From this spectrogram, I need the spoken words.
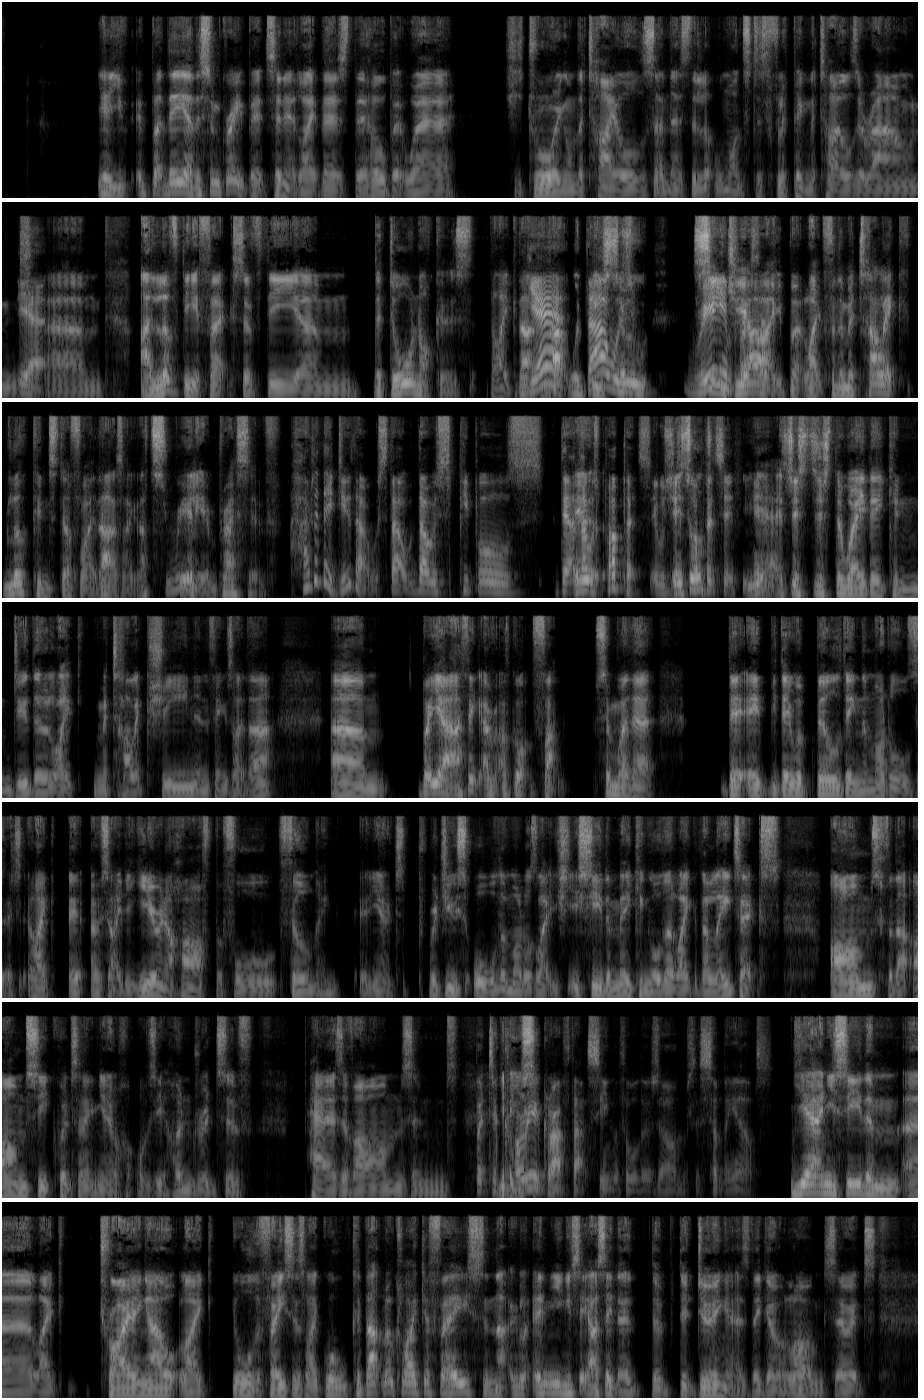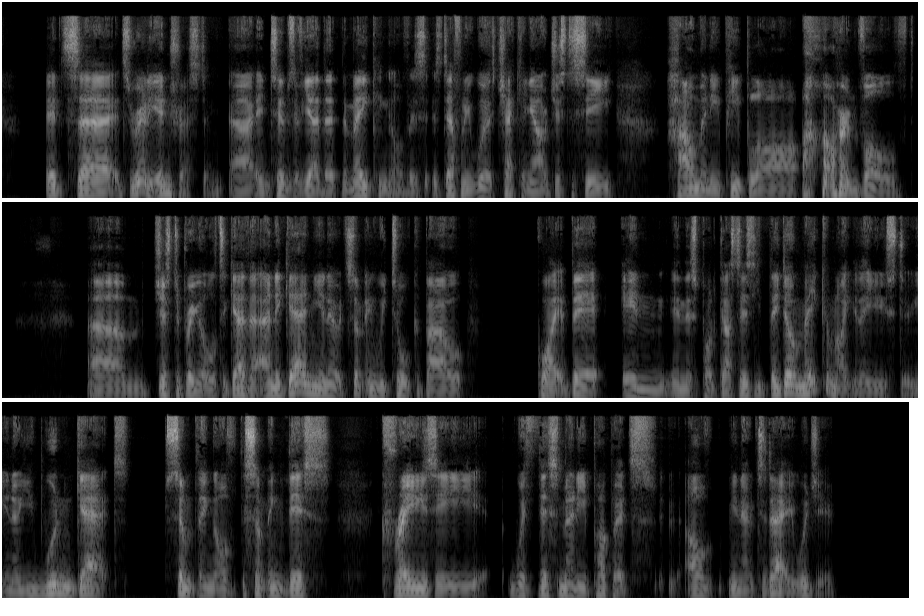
yeah, you but there, yeah, there's some great bits in it. Like there's the whole bit where she's drawing on the tiles and there's the little monsters flipping the tiles around. Yeah. Um I love the effects of the um the door knockers. Like that Yeah, that would be that was so really CGI, impressive. but like for the metallic look and stuff like that, it's like that's really impressive. How did they do that? Was that that was people's that, It- that was puppets? It was just It's all puppets. it- yeah, it's just just the way they can do the like metallic sheen and things like that. Um, but yeah, I think I've, I've got fact somewhere that they eh, they were building the models like eh, oh, it was like a year and a half before filming, eh, you know, to produce all the models. Like you, you see them making all the like the latex arms for that arm sequence. I think you know, obviously hundreds of pairs of arms and But to yeah, you see- choreograph that scene with all those arms is something else. yeah, and you see them uh like trying out like all the faces like, well, could that look like a face? And that and you can see I say they're they're, they're doing it as they go along. So it's it's uh it's really interesting uh in terms of yeah, the, the making of is is definitely worth checking out just to see how many people are are involved um just to bring it all together. And again, you know, it's something we talk about quite a bit in in this podcast is they don't make them like they used to. You know, you wouldn't get something of something this crazy with this many puppets of you know today, would you?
